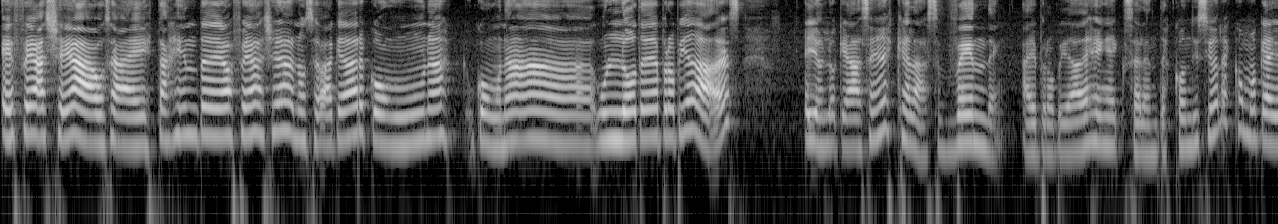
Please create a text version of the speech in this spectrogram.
FHA, o sea, esta gente de FHA no se va a quedar con una, con una, un lote de propiedades. Ellos lo que hacen es que las venden. Hay propiedades en excelentes condiciones, como que hay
